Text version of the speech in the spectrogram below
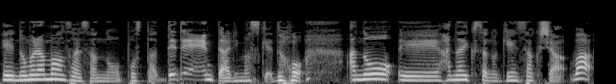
えー、野村萬斎さんのポスター、デデーンってありますけど、あの、えー、花戦の原作者は、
